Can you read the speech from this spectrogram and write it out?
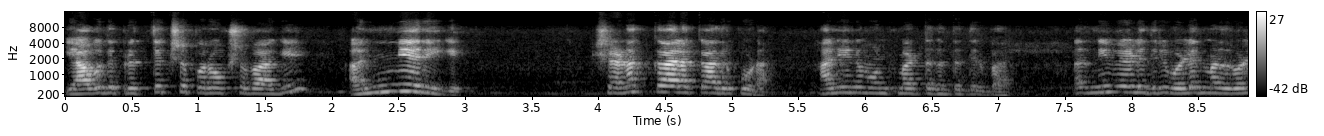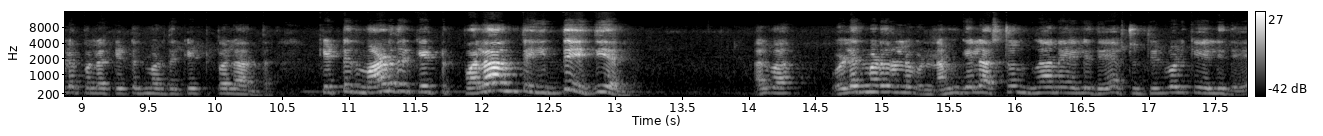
ಯಾವುದೇ ಪ್ರತ್ಯಕ್ಷ ಪರೋಕ್ಷವಾಗಿ ಅನ್ಯರಿಗೆ, ಕ್ಷಣಕಾಲಕ್ಕಾದ್ರೂ ಕೂಡ ಹಾನಿಯನ್ನು ಉಂಟು ಮಾಡ್ತಕ್ಕಂಥದ್ದು ಇರಬಾರ್ದು ಅದು ನೀವು ಹೇಳಿದ್ರಿ, ಒಳ್ಳೇದು ಮಾಡಿದ್ರೆ ಒಳ್ಳೆ ಫಲ ಕೆಟ್ಟದ್ದು ಮಾಡಿದ್ರೆ ಕೆಟ್ಟ ಫಲ ಅಂತ. ಕೆಟ್ಟದ್ದು ಮಾಡಿದ್ರೆ ಕೆಟ್ಟ ಫಲ ಅಂತ ಇದ್ದೇ ಇದೆಯಲ್ಲ. ಅಲ್ವಾ? ಒಳ್ಳೇದು ಮಾಡಿದ್ರಲ್ಲ, ನಮಗೆಲ್ಲ ಅಷ್ಟೊಂದು ಜ್ಞಾನ ಎಲ್ಲಿದೆ? ಅಷ್ಟೊಂದು ತಿಳುವಳಿಕೆ ಎಲ್ಲಿದೆ?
